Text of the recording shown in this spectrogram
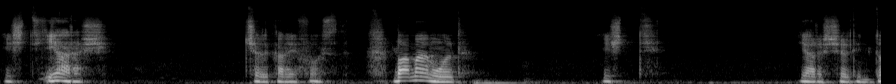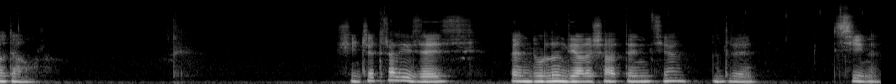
Ești iarăși cel care ai fost. Ba mai mult, ești iarăși cel din totdeauna. Și încet realizezi, pendulând iarăși atenția între sine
